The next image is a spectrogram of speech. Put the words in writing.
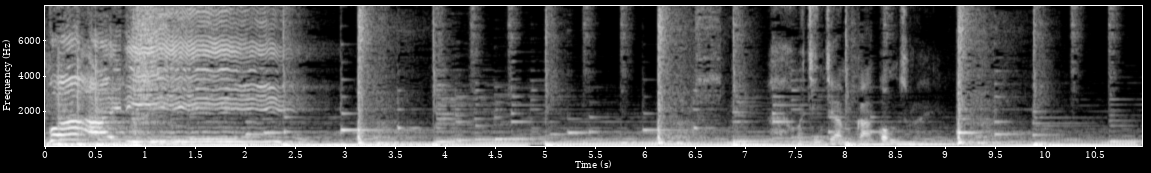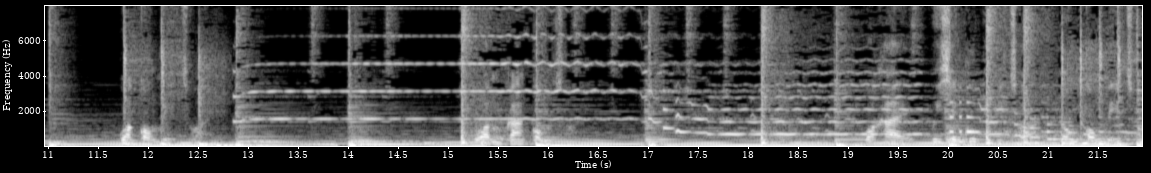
我爱你。我真正毋敢讲出来，我讲袂出来，我毋敢讲出来，我较会规身躯皮皮喘，拢讲袂出来。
